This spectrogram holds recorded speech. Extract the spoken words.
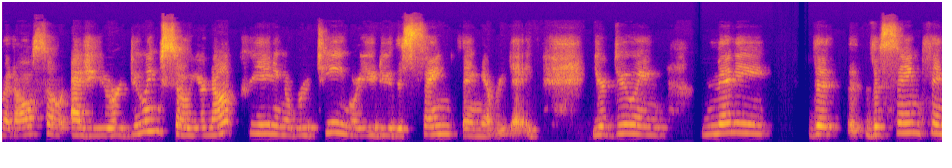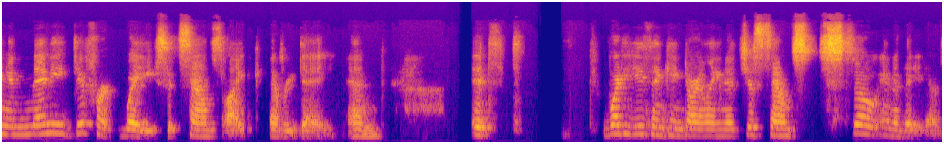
but also as you're doing so, you're not creating a routine where you do the same thing every day. You're doing many the the same thing in many different ways it sounds like every day and it's what are you thinking darlene it just sounds so innovative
